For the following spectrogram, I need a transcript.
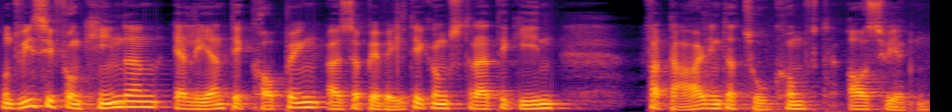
und wie sie von Kindern erlernte Coping, also Bewältigungsstrategien, fatal in der Zukunft auswirken.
